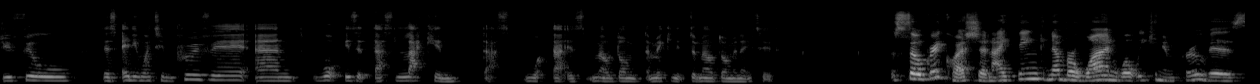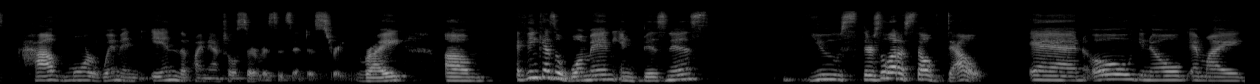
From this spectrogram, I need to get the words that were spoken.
Do you feel there's any way to improve it, and what is it that's lacking? That's what that is male dom making it male dominated. So great question. I think number one, what we can improve is have more women in the financial services industry, right? Um, I think as a woman in business, you there's a lot of self doubt, and oh, you know, am I?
